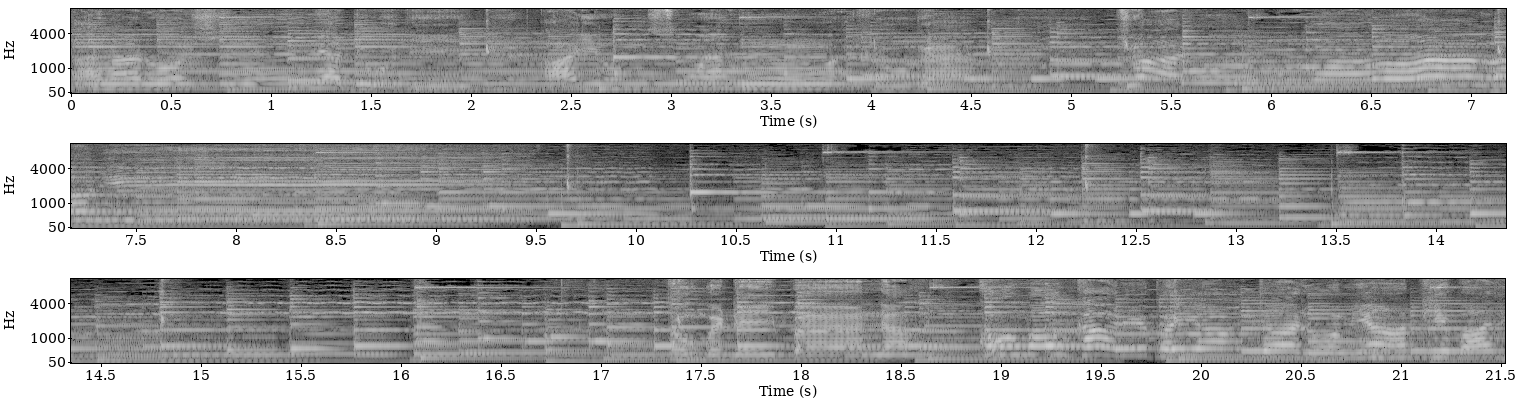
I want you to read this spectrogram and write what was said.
တန်ဃာတော်ရှင်မြတ်တို့သည်အာယုံစွမ်းအလူကံ ကြွတော်မူလာသည်သုံးပတိပန္နာခုံမောင်ခရဲဖယားသားတော်များဖြစ်ပါသ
